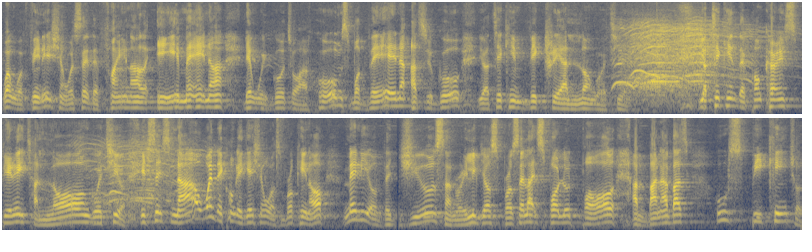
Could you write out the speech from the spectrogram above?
When we finish and we say the final amen, uh, then we go to our homes. But then as you go, you are taking victory along with you. You're taking the conquering spirit along with you. It says now when the congregation was broken up, many of the Jews and religious proselytes followed Paul and Barnabas who speaking to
